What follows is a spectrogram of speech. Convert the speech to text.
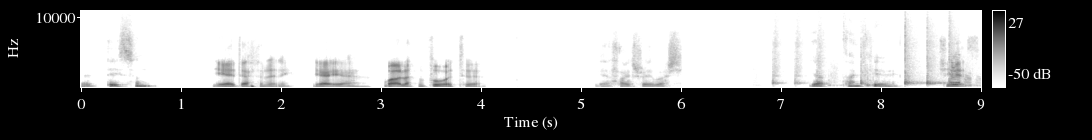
be decent. Yeah, definitely. Yeah, yeah. Well, looking forward to it. Yeah, thanks very much. Yep, thank you. Cheers.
